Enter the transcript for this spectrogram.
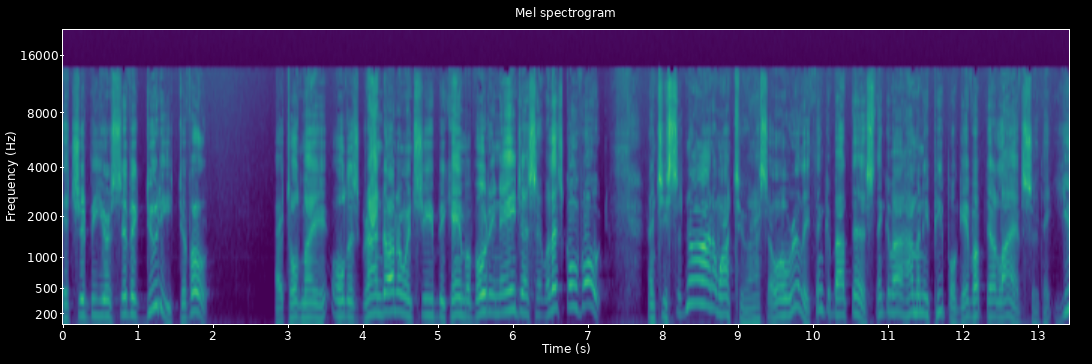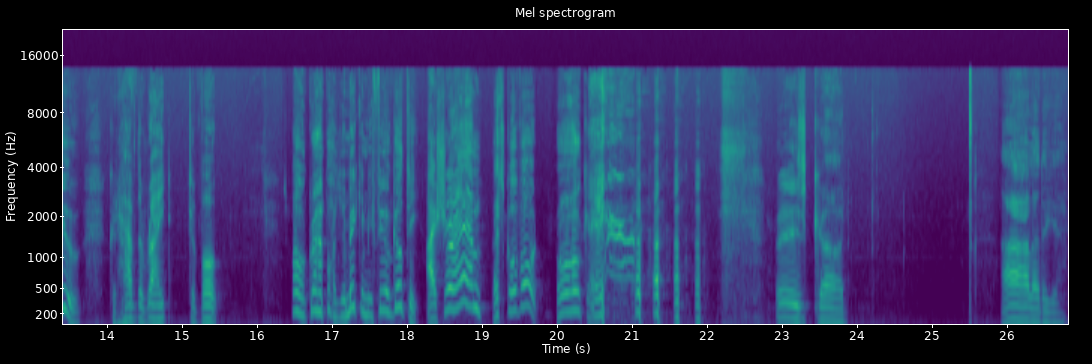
It should be your civic duty to vote. I told my oldest granddaughter when she became a voting age, I said, Well, let's go vote. And she said, No, I don't want to. And I said, Oh, really? Think about this. Think about how many people gave up their lives so that you could have the right to vote. Oh, Grandpa, you're making me feel guilty. I sure am. Let's go vote. Okay. Praise God. Hallelujah.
